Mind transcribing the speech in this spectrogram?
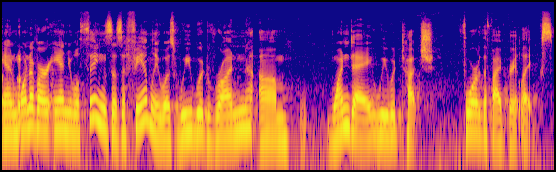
And one of our annual things as a family was we would run, um, one day, we would touch four of the five Great Lakes.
